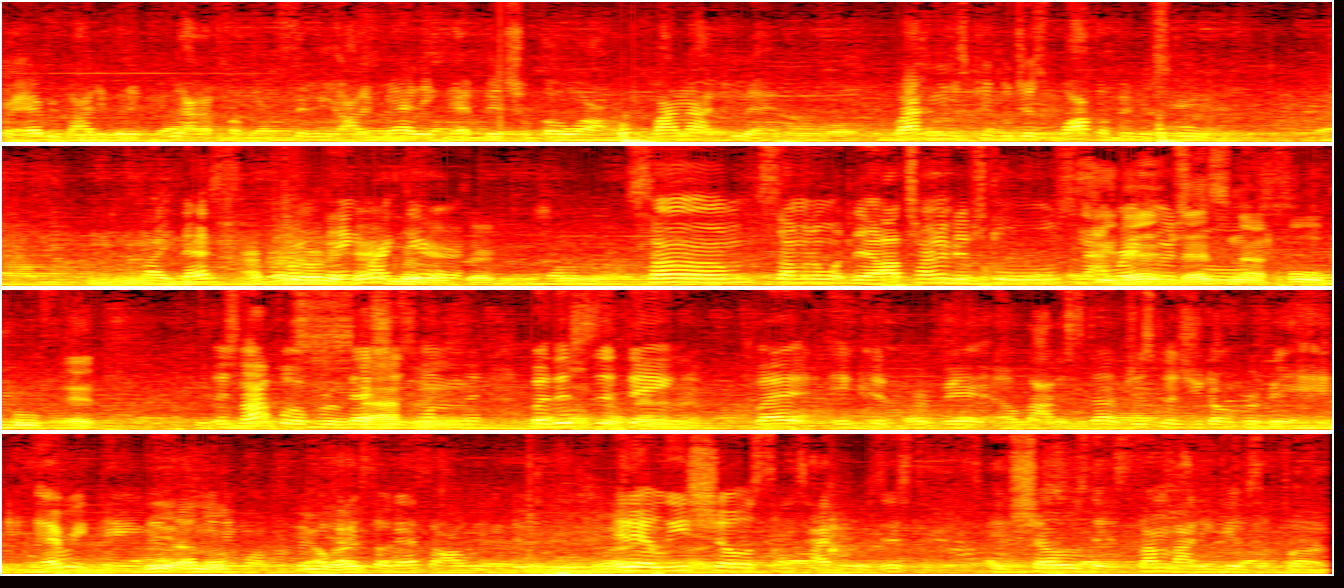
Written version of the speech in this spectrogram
for everybody, but if you got a fucking semi-automatic, that bitch will go off. Why not do that? Why can't these people just walk up in the school? Mm-hmm. Like that's I the thing right there. school. Some, some of the, the alternative schools, not See, regular that, that's schools. not foolproof at It's not foolproof. That's just one of the. But this is the thing. But it could prevent a lot of stuff. Just because you don't prevent everything, Yeah, I know. prevent. Okay, right. so that's all we can do. It at least shows some type of resistance. It shows that somebody gives a fuck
